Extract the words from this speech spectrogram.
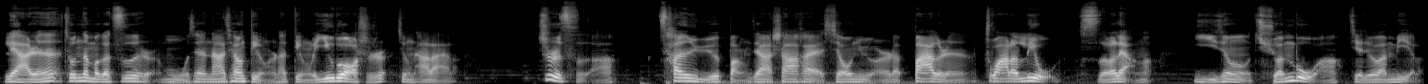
俩人就那么个姿势，母亲拿枪顶着他，顶了一个多小时。警察来了，至此啊。参与绑架杀害小女儿的八个人抓了六个，死了两个，已经全部啊解决完毕了。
